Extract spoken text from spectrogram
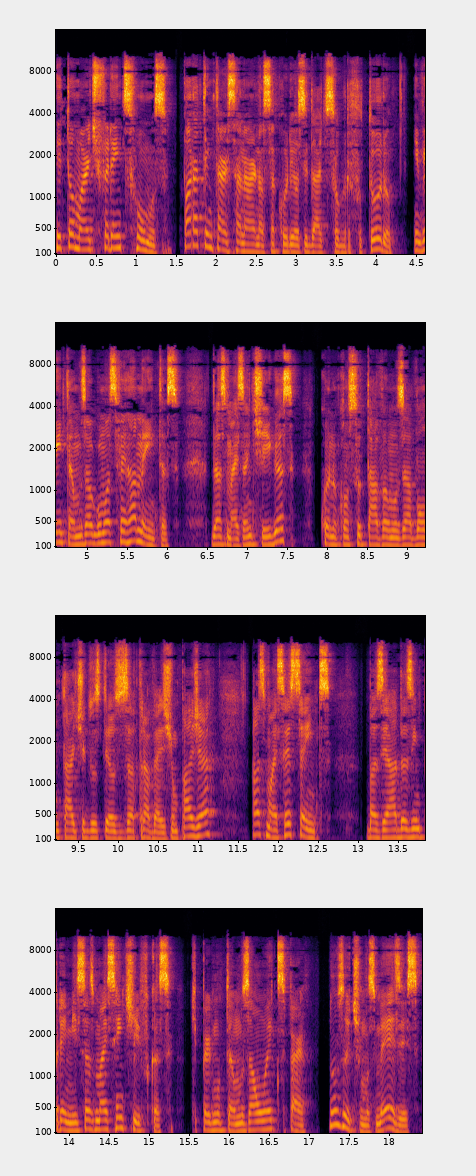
e tomar diferentes rumos. Para tentar sanar nossa curiosidade sobre o futuro, inventamos algumas ferramentas, das mais antigas, quando consultávamos a vontade dos deuses através de um pajé, às mais recentes, baseadas em premissas mais científicas, que perguntamos a um expert. Nos últimos meses,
